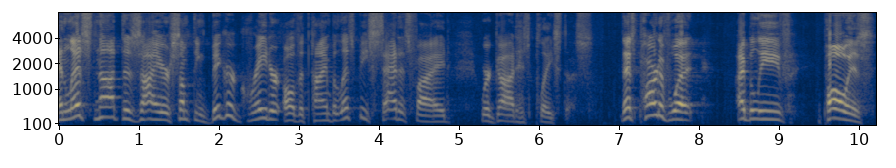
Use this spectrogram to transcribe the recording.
And let's not desire something bigger, greater all the time, but let's be satisfied where God has placed us. That's part of what I believe Paul is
